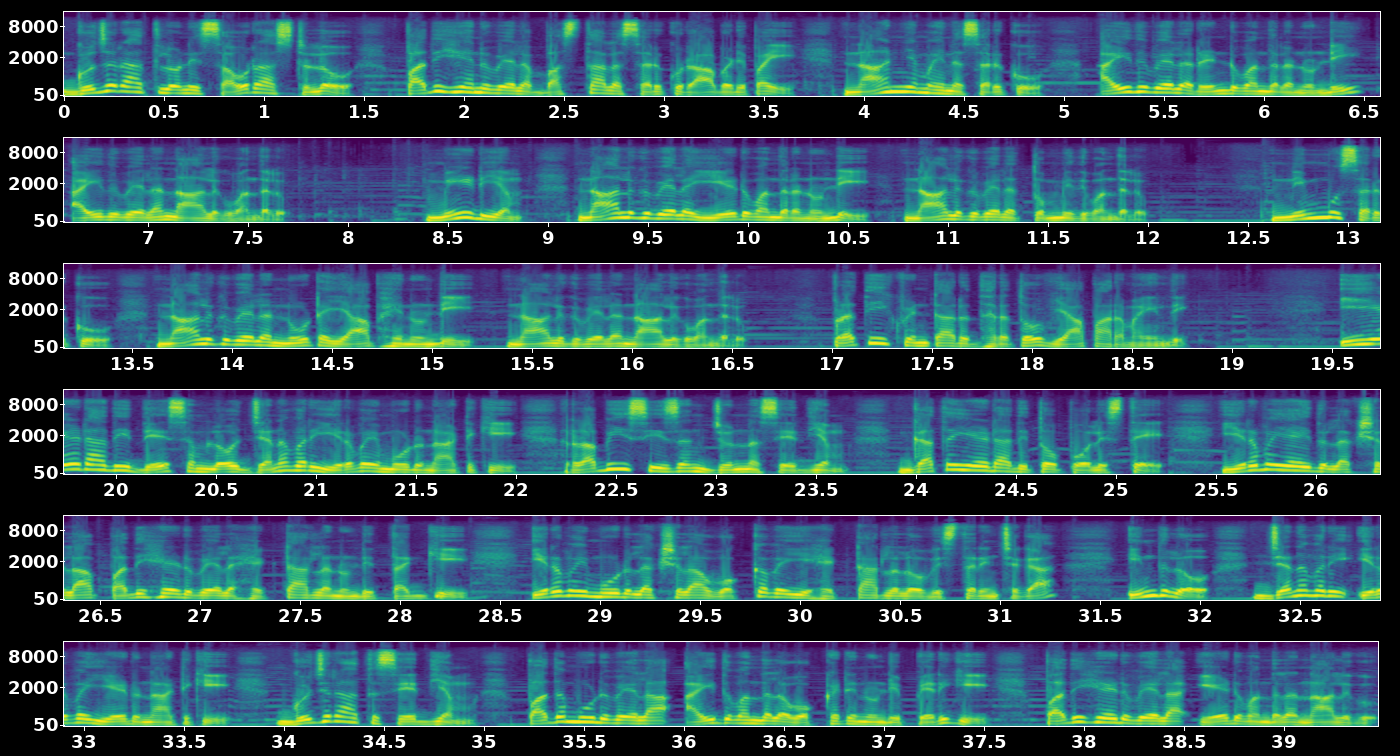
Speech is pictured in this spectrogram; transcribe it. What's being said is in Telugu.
గుజరాత్లోని సౌరాష్ట్రలో పదిహేను వేల బస్తాల సరుకు రాబడిపై నాణ్యమైన సరుకు ఐదు వేల రెండు వందల నుండి ఐదు వేల నాలుగు వందలు. మీడియం నాలుగు వేల ఏడు వందల నుండి నాలుగు వేల తొమ్మిది వందలు. నిమ్ము సరుకు నాలుగు వేల నూట యాభై నుండి నాలుగు వేల నాలుగు వందలు. ప్రతి క్వింటారు ధరతో వ్యాపారమైంది. ఈ ఏడాది దేశంలో జనవరి ఇరవై మూడు నాటికి రబీ సీజన్ జున్న సేద్యం గత ఏడాదితో పోలిస్తే ఇరవై ఐదు లక్షల పదిహేడు వేల హెక్టార్ల నుండి తగ్గి ఇరవై మూడు లక్షల ఒక్క వెయ్యి హెక్టార్లలో విస్తరించగా ఇందులో జనవరి ఇరవై ఏడు నాటికి గుజరాత్ సేద్యం పదమూడు వేల ఐదు వందల ఒక్కటి నుండి పెరిగి పదిహేడు వేల ఏడు వందల నాలుగు.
